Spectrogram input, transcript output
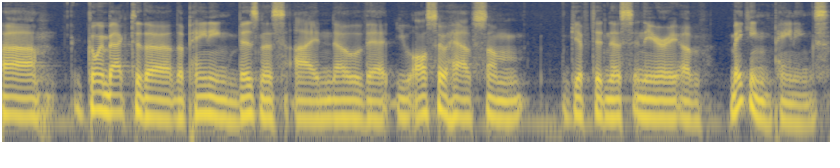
Uh, going back to the the painting business, I know that you also have some giftedness in the area of making paintings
